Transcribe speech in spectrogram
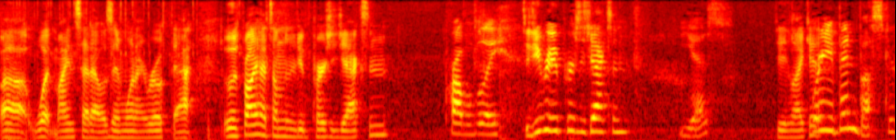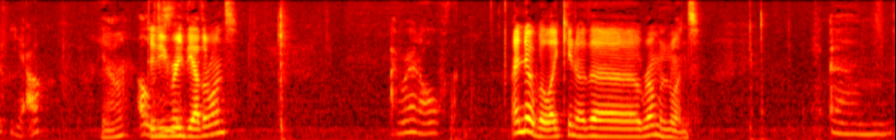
uh, what mindset I was in when I wrote that. It was probably had something to do with Percy Jackson. Probably. Did you read Percy Jackson? Yes. Did you like it? Where you been, Buster? Yeah. yeah. Oh, Did you read the other ones? I read all of them. I know, but like you know the Roman ones. Um.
